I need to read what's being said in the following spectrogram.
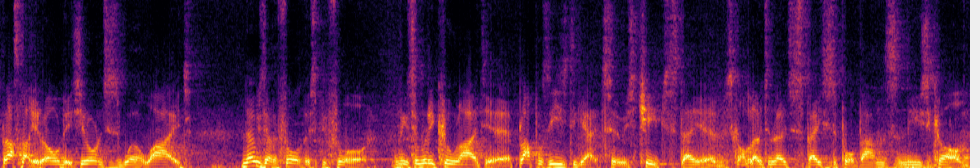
But that's not your audience, your audience is worldwide. Nobody's ever thought this before. I think it's a really cool idea. Blackpool's easy to get to, it's cheap to stay in, it's got loads and loads of spaces to put bands and music on.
